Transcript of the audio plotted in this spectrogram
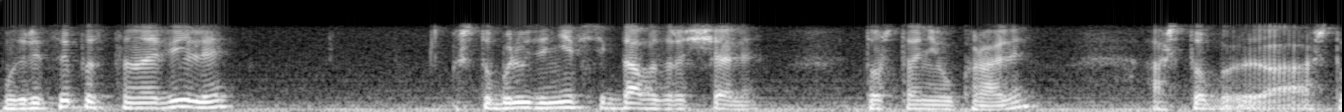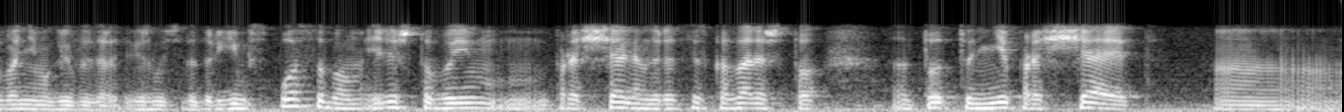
мудрецы постановили, чтобы люди не всегда возвращали то, что они украли, а чтобы, а чтобы они могли вернуть это другим способом, или чтобы им прощали. Мудрецы сказали, что тот, кто не прощает э,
